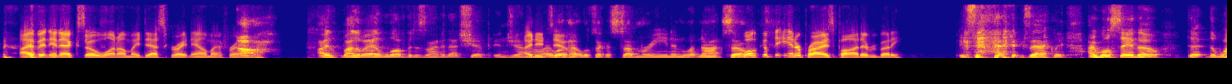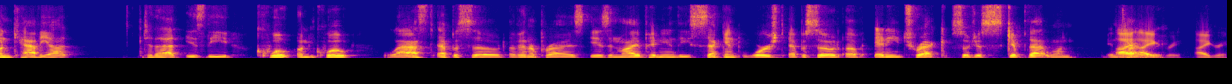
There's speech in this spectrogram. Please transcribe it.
I have an NX01 on my desk right now, my friend. Oh, I, by the way, I love the design of that ship in general. I do too. I love how it looks like a submarine and whatnot. So welcome to Enterprise Pod, everybody. Exactly. I will say though that the one caveat to that is the quote unquote last episode of Enterprise is, in my opinion, the second worst episode of any Trek. So just skip that one entirely. I, I agree. I agree.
